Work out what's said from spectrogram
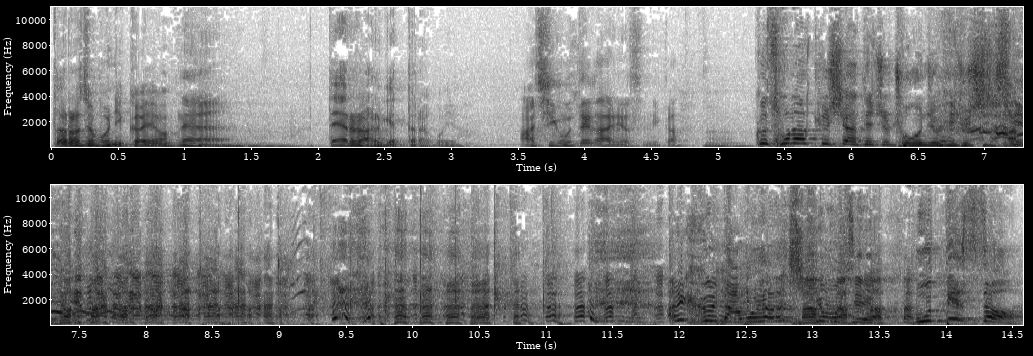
떨어져 보니까요. 네. 때를 알겠더라고요. 아, 지금은 때가 아니었습니까? 그 손학규 씨한테 좀 조언 좀 해주시지. 아니 그걸 나 몰라도 지켜보세요. 못됐어.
